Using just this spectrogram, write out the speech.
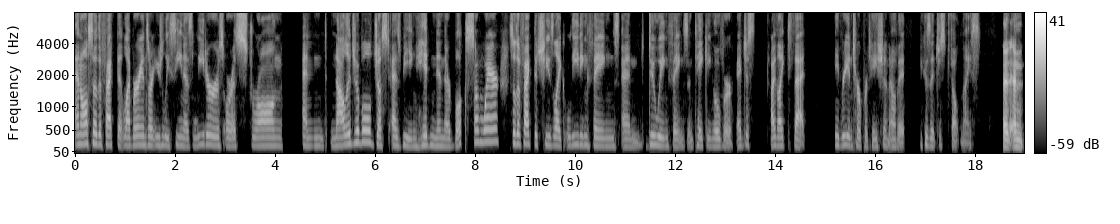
and also the fact that librarians aren't usually seen as leaders or as strong and knowledgeable just as being hidden in their books somewhere so the fact that she's like leading things and doing things and taking over i just i liked that reinterpretation of it because it just felt nice And and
